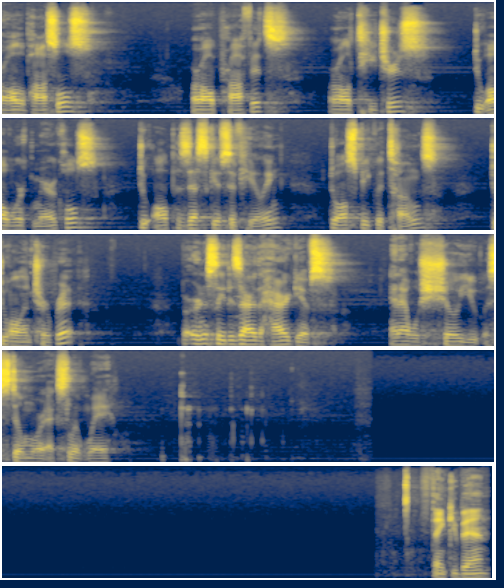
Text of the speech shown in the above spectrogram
Are all apostles? Are all prophets? Are all teachers? Do all work miracles? Do all possess gifts of healing? Do all speak with tongues? Do all interpret? But earnestly desire the higher gifts, and I will show you a still more excellent way. Thank you, Ben.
